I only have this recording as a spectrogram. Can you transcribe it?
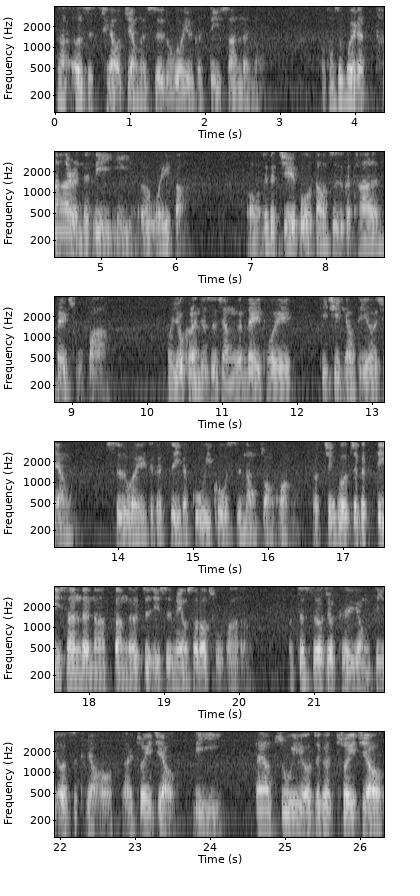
那二十条讲的是，如果有个第三人哦，他是为了他人的利益而违法。哦，这个结果导致这个他人被处罚，哦，有可能就是像个类推第七条第二项视为这个自己的故意过失那种状况，呃，结果这个第三人呢，反而自己是没有受到处罚的，这时候就可以用第二十条来追缴利益，但要注意哦，这个追缴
